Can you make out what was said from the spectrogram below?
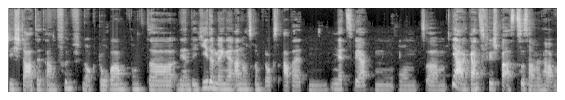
Die startet am 5. Oktober und da werden wir jede Menge an unseren Blogs arbeiten, Netzwerken und ähm, ja, ganz viel Spaß zusammen haben.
